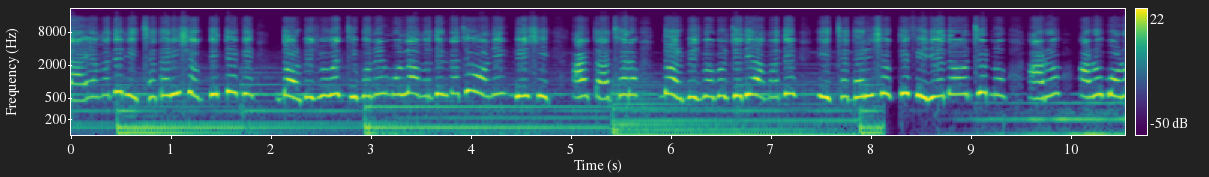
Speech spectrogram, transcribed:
তাই আমাদের ইচ্ছাধারী শক্তি থেকে দরবেশ বাবার জীবনের মূল্য আমাদের কাছে অনেক বেশি। আর তাছাড়া দরবেশ বাবার যদি আমাদের ইচ্ছাধারী শক্তি ফিরিয়ে দেওয়ার জন্য আরও আরও বড়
